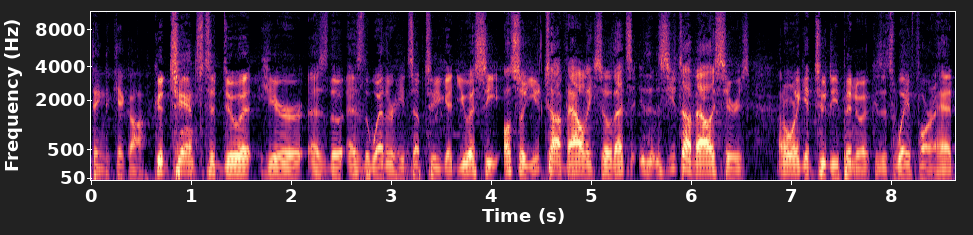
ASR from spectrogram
thing to kick off. Good chance to do it here as the as the weather heats up too. You get USC, also Utah Valley. So that's this Utah Valley series. I don't want to get too deep into it because it's way far ahead.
